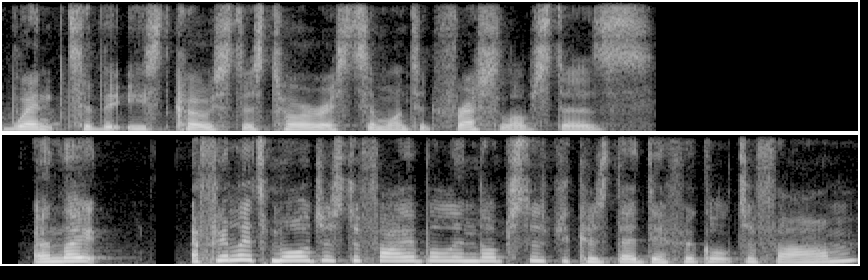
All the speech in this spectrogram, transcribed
went to the East Coast as tourists and wanted fresh lobsters. And like, I feel it's more justifiable in lobsters because they're difficult to farm.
